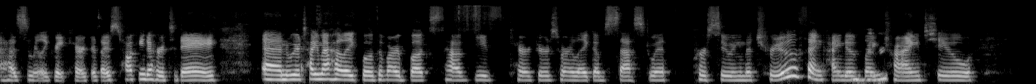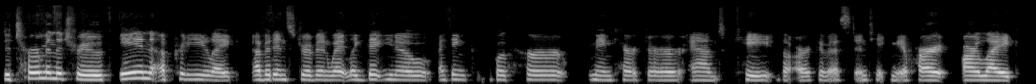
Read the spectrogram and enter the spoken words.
has some really great characters. I was talking to her today, and we were talking about how like both of our books have these characters who are like obsessed with pursuing the truth and kind of mm-hmm. like trying to determine the truth in a pretty like evidence driven way like that you know i think both her main character and Kate, the archivist, and Take Me Apart are like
